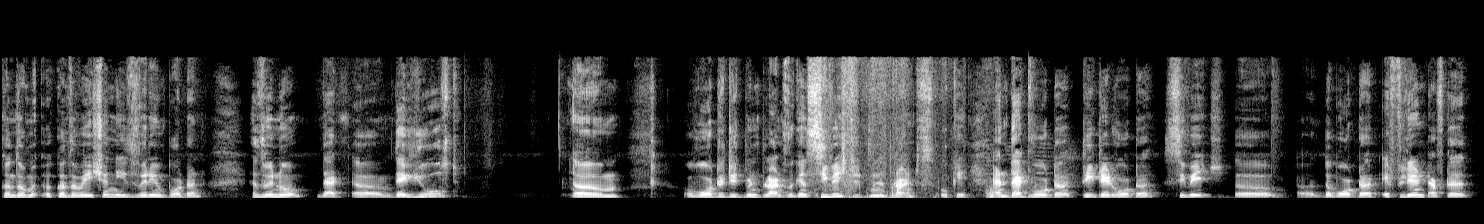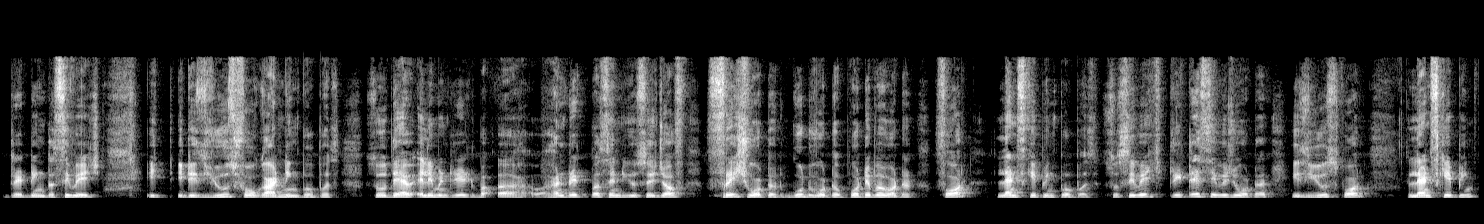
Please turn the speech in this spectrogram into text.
conservation is very important. As we know that um, they used um, water treatment plants. We can sewage treatment plants okay? And that water treated water sewage uh, uh, the water effluent after treating the sewage it, it is used for gardening purpose. So they have eliminated 100% uh, usage of fresh water good water potable water for landscaping purpose. So sewage treated sewage water is used for landscaping.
